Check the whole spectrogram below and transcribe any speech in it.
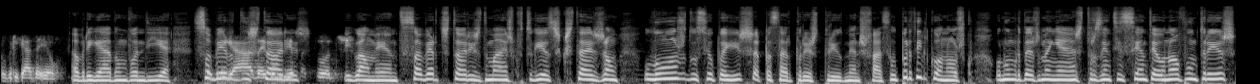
Obrigada eu. Obrigada, um bom dia. Saber Obrigada, de histórias, igualmente, saber de histórias de mais portugueses que estejam longe do seu país a passar por este período menos fácil. Partilhe connosco. O número das manhãs 360 é o 913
